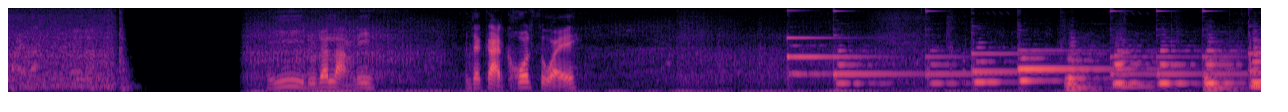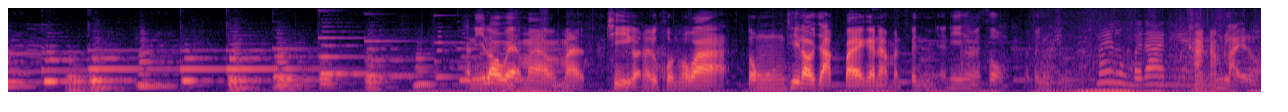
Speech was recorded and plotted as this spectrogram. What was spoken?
ไปละไปละนี่ดูด้านหลังดิบรรยากาศโคตรสวย เราแวะมามาฉี่ก่อนนะทุกคนเพราะว่าตรงที่เราอยากไปกันอะมันเป็นอันนี้ใช่ไหมส้มมันเป็นไม่ลงไปได้นี่ไงทานน้ำไหลเหรอ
